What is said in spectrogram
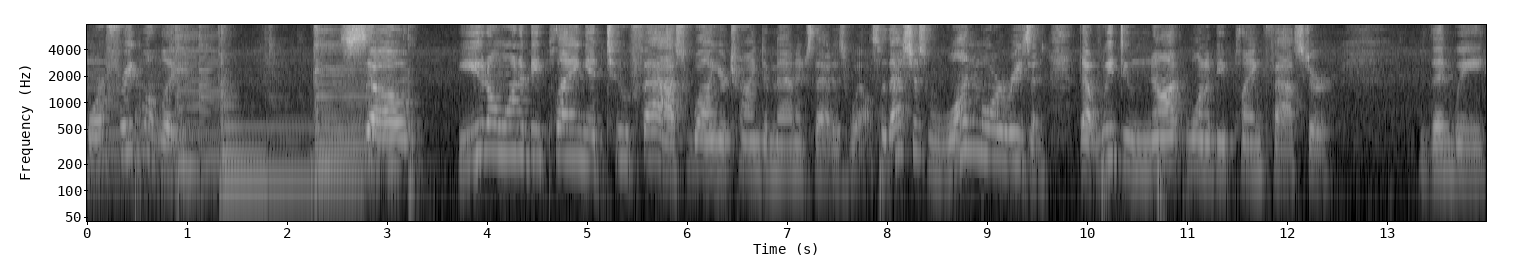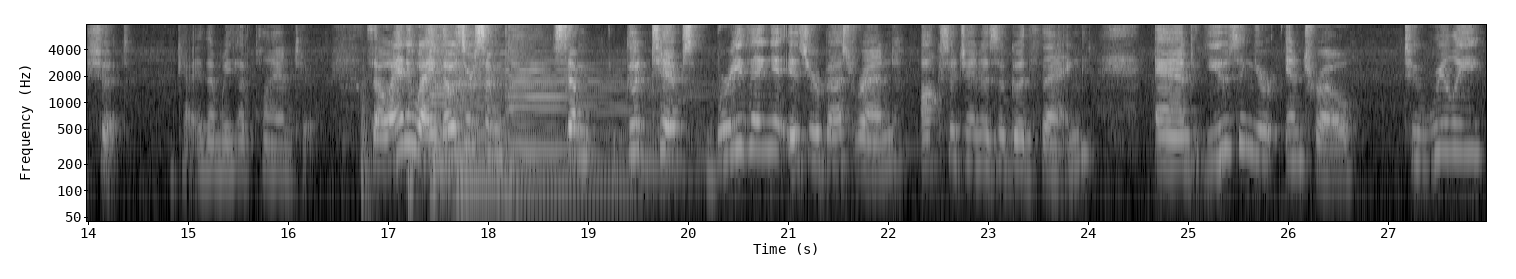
more frequently. So you don't want to be playing it too fast while you're trying to manage that as well. So that's just one more reason that we do not want to be playing faster than we should, okay, than we have planned to. So anyway, those are some some good tips. Breathing is your best friend. Oxygen is a good thing and using your intro to really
